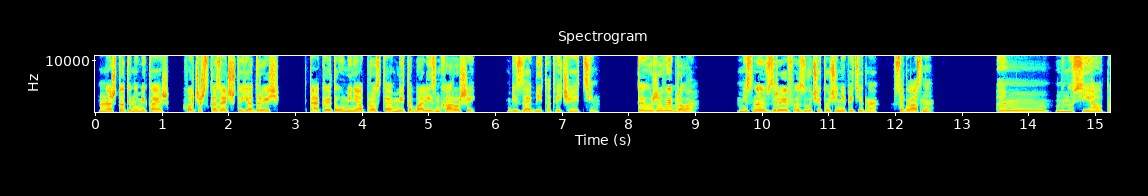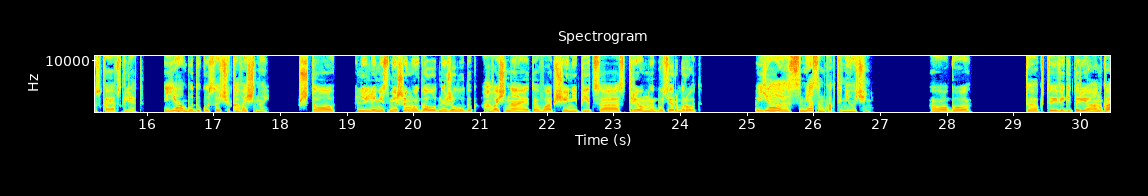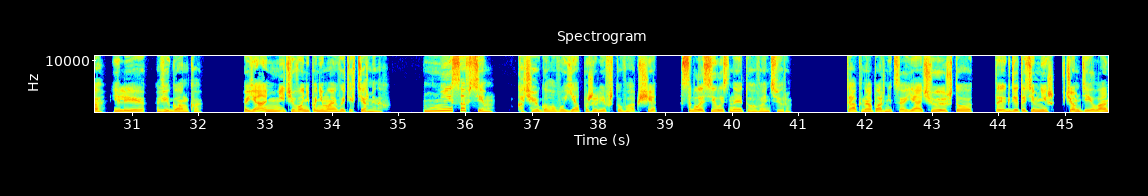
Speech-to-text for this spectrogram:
«На что ты намекаешь? Хочешь сказать, что я дрыщ? Так это у меня просто метаболизм хороший». Без обид отвечает Тим. Ты уже выбрала. Мясной взрыв звучит очень аппетитно. Согласна? Эм, мнусь я, опуская взгляд. Я буду кусочек овощной. Что? Лиля, не смеши мой голодный желудок. Овощная — это вообще не пицца, а стрёмный бутерброд. Я с мясом как-то не очень. Ого. Так ты вегетарианка или веганка? Я ничего не понимаю в этих терминах. Не совсем. Качаю головой я, пожалев, что вообще согласилась на эту авантюру. «Так, напарница, я чую, что ты где-то темнишь. В чем дело?»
